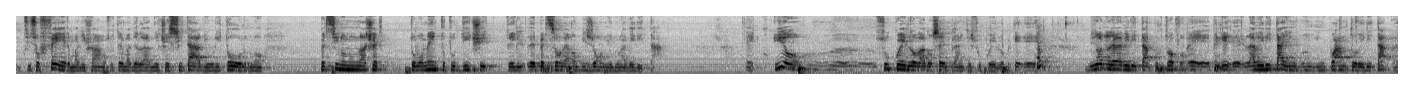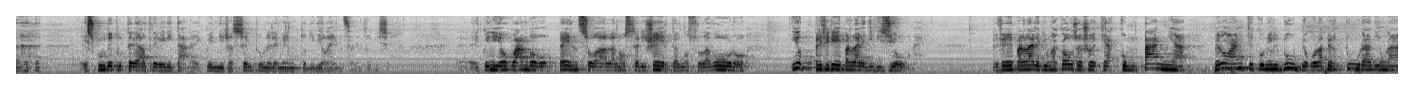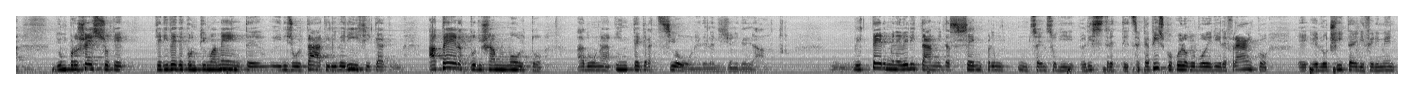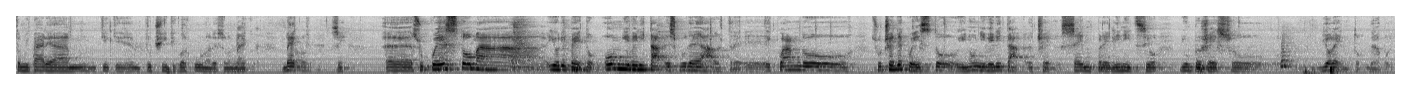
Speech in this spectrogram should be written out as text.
si sofferma diciamo, sul tema della necessità di un ritorno, persino in un certo momento tu dici che le persone hanno bisogno di una verità. Ecco, io eh, su quello vado sempre anche su quello, perché eh, bisogno della verità purtroppo, eh, perché eh, la verità in, in quanto verità eh, esclude tutte le altre verità e quindi c'è sempre un elemento di violenza dentro di sé. Eh, e quindi io quando penso alla nostra ricerca, al nostro lavoro, io preferirei parlare di visione, preferirei parlare di una cosa cioè che accompagna però anche con il dubbio, con l'apertura di, di un processo che che rivede continuamente i risultati, li verifica, aperto diciamo molto ad una integrazione delle visioni dell'altro. Il termine verità mi dà sempre un, un, senso di ristrettezza. Capisco quello che vuole dire Franco e, e lo cita in riferimento, mi pare, a chi, chi, tu citi qualcuno, adesso non mi ricordo. Beck, sì eh, su questo, ma io ripeto, ogni verità esclude le altre e, e quando succede questo, in ogni verità c'è sempre l'inizio di un processo violento della politica.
